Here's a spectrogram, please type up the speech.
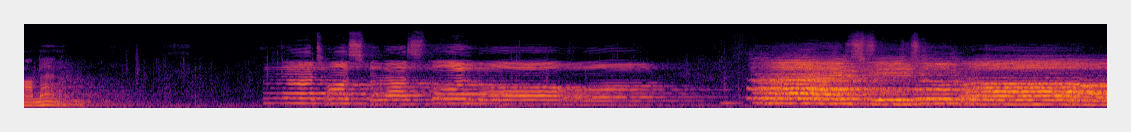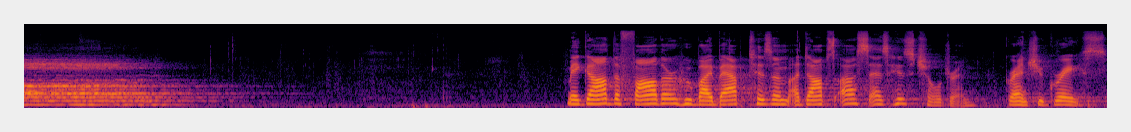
Amen. Let us bless the Lord. Thanks be to God. May God the Father, who by baptism adopts us as his children, grant you grace.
